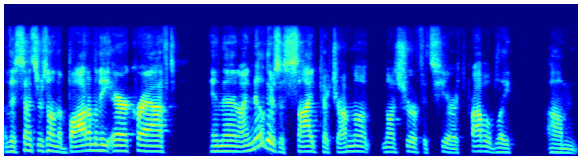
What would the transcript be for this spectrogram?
the sensors on the bottom of the aircraft, and then I know there's a side picture. I'm not not sure if it's here. It's probably. Um,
